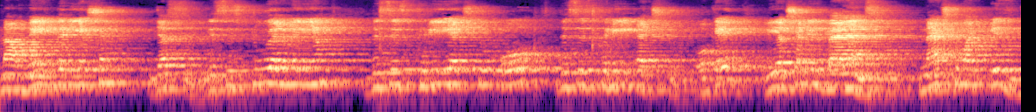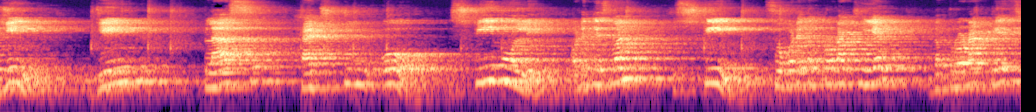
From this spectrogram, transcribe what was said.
Now make the reaction. Just see. this is 2 aluminium. This is 3H2O. This is 3H2. Okay. Reaction is balanced. Next one is zinc. Zinc plus H2O. Steam only. What is this one? Steam. So what is the product here? The product is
